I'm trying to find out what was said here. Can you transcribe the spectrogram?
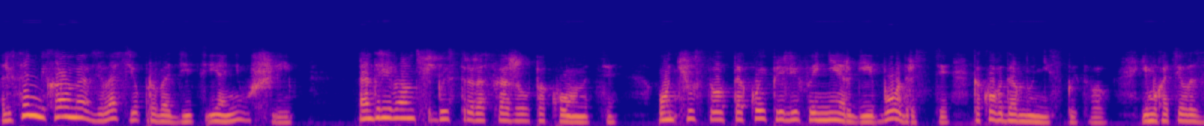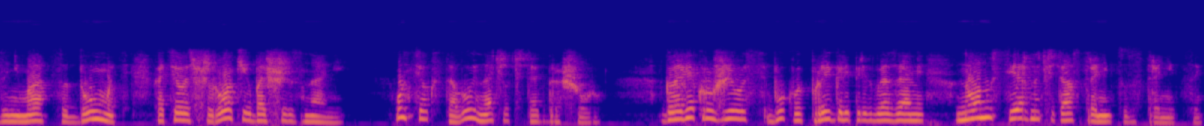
Александра Михайловна взялась ее проводить, и они ушли. Андрей Иванович быстро расхаживал по комнате. Он чувствовал такой прилив энергии, бодрости, какого давно не испытывал. Ему хотелось заниматься, думать, хотелось широких больших знаний. Он сел к столу и начал читать брошюру. В голове кружилось, буквы прыгали перед глазами, но он усердно читал страницу за страницей.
